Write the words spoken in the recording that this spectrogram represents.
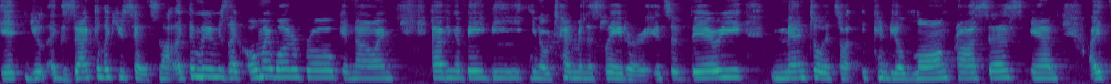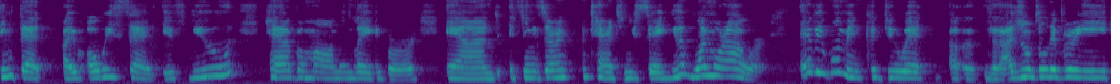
it you exactly like you said it's not like the movie's like oh my water broke and now i'm having a baby you know 10 minutes later it's a very mental it's a it can be a long process and i think that i've always said if you have a mom in labor and things are intense and you say you have one more hour every woman could do it uh, vaginal delivery,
